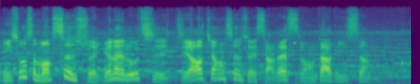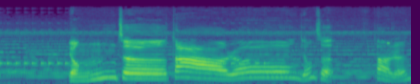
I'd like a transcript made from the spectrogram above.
你说什么圣水？原来如此，只要将圣水洒在死亡大地上。勇者大人，勇者大人，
